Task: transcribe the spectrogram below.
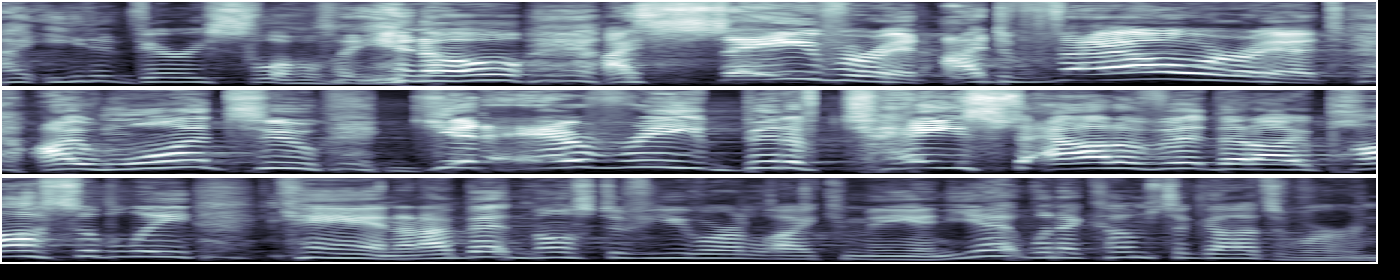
I eat it very slowly, you know? I savor it, I devour it. I want to get every bit of taste out of it that I possibly can. And I bet most of you are like me. And yet, when it comes to God's Word,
